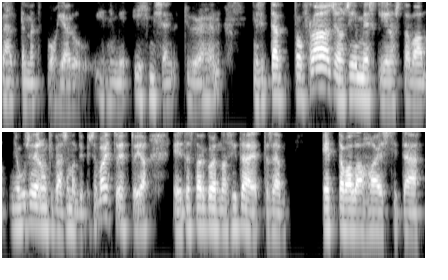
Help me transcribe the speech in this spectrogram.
välttämättä pohjaudu ihmisen työhön. Ja sitten tämä fraase on siinä mielessä kiinnostava, ja usein onkin vähän samantyyppisiä vaihtoehtoja, eli tässä tarkoitetaan sitä, että sä et tavallaan hae sitä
